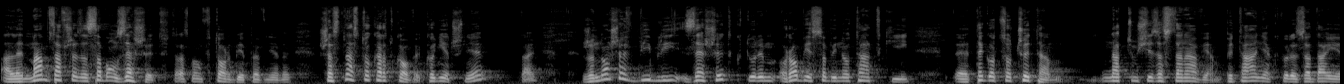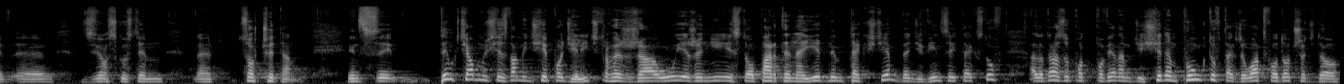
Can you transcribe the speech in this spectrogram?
ale mam zawsze ze sobą zeszyt, teraz mam w torbie pewnie, szesnastokartkowy, koniecznie, tak? że noszę w Biblii zeszyt, którym robię sobie notatki e, tego, co czytam, nad czym się zastanawiam, pytania, które zadaję e, w związku z tym, co czytam. Więc y, tym chciałbym się z Wami dzisiaj podzielić. Trochę żałuję, że nie jest to oparte na jednym tekście, będzie więcej tekstów, ale od razu podpowiadam gdzieś siedem punktów, także łatwo dotrzeć do,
